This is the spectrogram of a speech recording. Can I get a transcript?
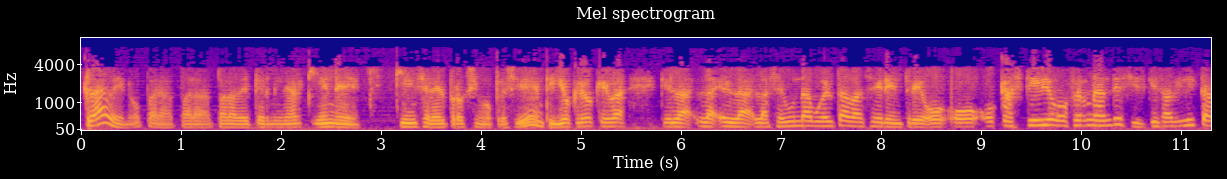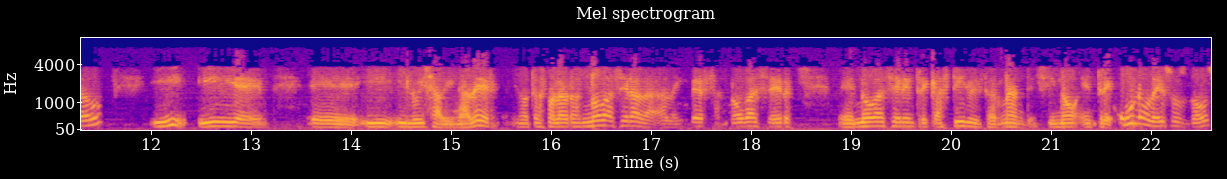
clave no para para para determinar quién eh, quién será el próximo presidente. Yo creo que va que la, la, la, segunda vuelta va a ser entre o, o, Castillo o Fernández, si es que es habilitado, y, y, eh, eh, y, Luis Abinader. En otras palabras, no va a ser a la, a la inversa, no va a ser eh, no va a ser entre Castillo y Fernández, sino entre uno de esos dos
